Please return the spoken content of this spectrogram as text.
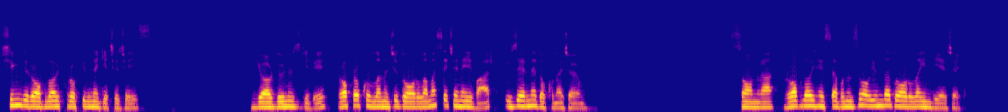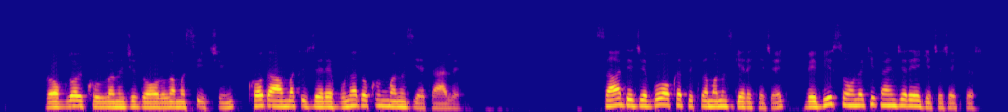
Şimdi Roblox profiline geçeceğiz. Gördüğünüz gibi Roblox kullanıcı doğrulama seçeneği var. Üzerine dokunacağım. Sonra Roblox hesabınızı oyunda doğrulayın diyecek. Roblox kullanıcı doğrulaması için kod almak üzere buna dokunmanız yeterli. Sadece bu oka tıklamanız gerekecek ve bir sonraki pencereye geçecektir.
